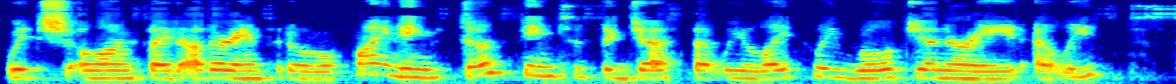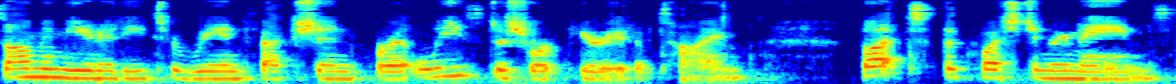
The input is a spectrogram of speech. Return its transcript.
which alongside other anecdotal findings does seem to suggest that we likely will generate at least some immunity to reinfection for at least a short period of time. But the question remains,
